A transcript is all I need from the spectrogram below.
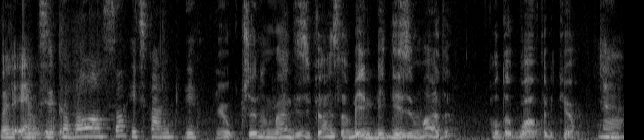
Böyle entrika falansa hiç benlik değil. Yok canım ben dizi falan izlemem. Benim bir dizim vardı. O da bu hafta bitiyor. Ya.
